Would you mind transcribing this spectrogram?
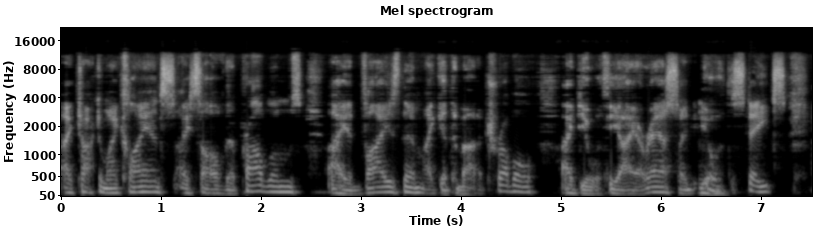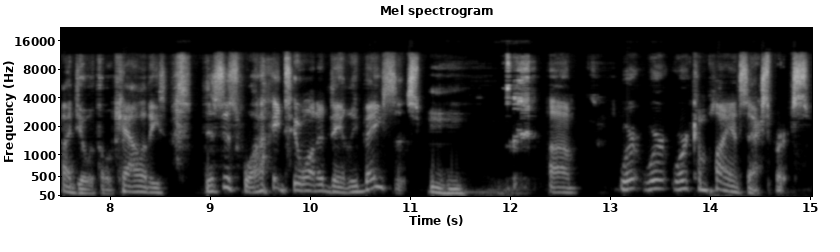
I talk to my clients. I solve their problems. I advise them. I get them out of trouble. I deal with the IRS. I deal with the states. I deal with the localities. This is what I do on a daily basis. Mm-hmm. Um, we're, we're, we're compliance experts.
